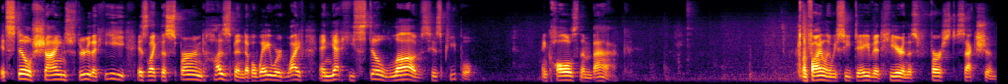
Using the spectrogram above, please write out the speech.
it still shines through that he is like the spurned husband of a wayward wife, and yet he still loves his people and calls them back. And finally, we see David here in this first section.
